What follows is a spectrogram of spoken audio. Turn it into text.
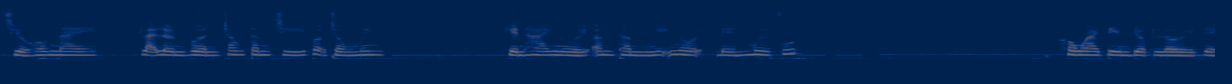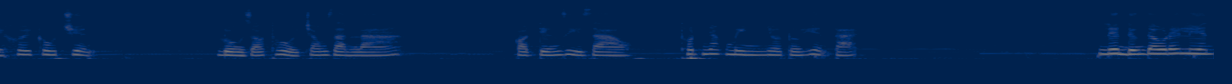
chiều hôm nay lại lờn vờn trong tâm trí vợ chồng Minh, khiến hai người âm thầm nghĩ ngợi đến 10 phút. Không ai tìm được lời để khơi câu chuyện. Luồng gió thổi trong giàn lá, có tiếng gì rào thốt nhắc Minh nhớ tới hiện tại. Liên đứng đâu đấy Liên?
